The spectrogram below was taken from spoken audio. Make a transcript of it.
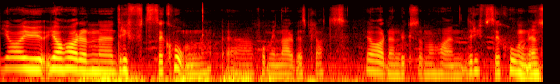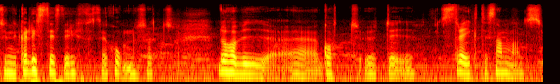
Jag, ju, jag har en driftsektion på min arbetsplats. Jag har den lyxen att ha en driftsektion, en syndikalistisk driftsektion. Så då har vi eh, gått ut i strejk tillsammans.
